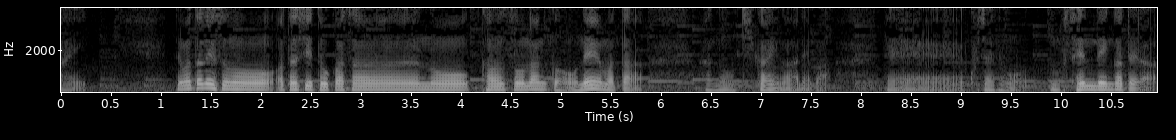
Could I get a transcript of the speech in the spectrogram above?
はい。で、またね、その、新しいトーカーさんの感想なんかをね、また、あの機会があれば、えー、こちらでも宣伝がてら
